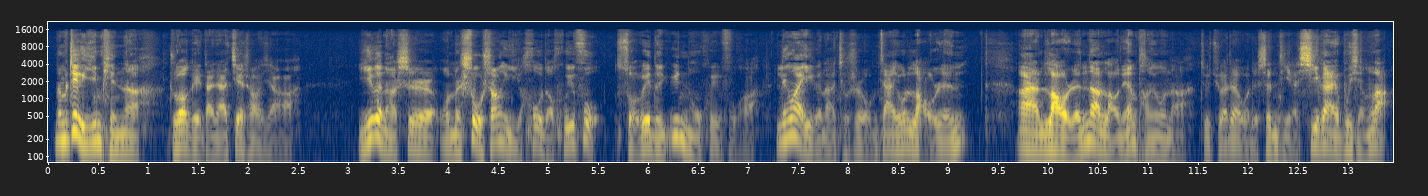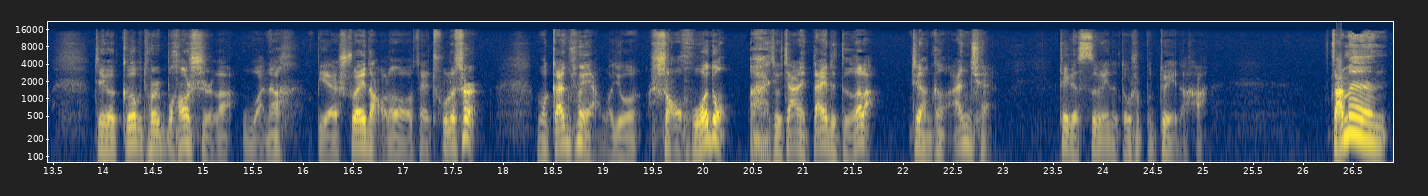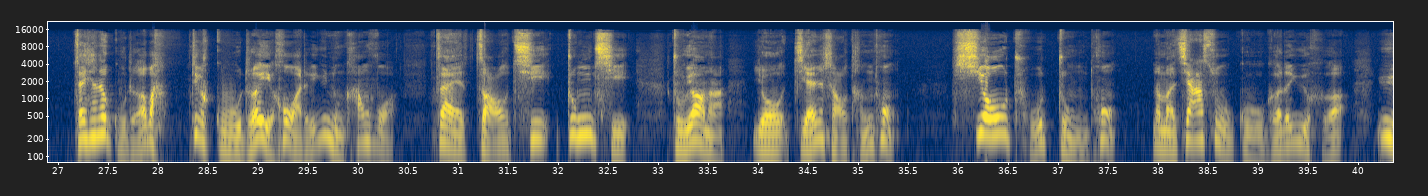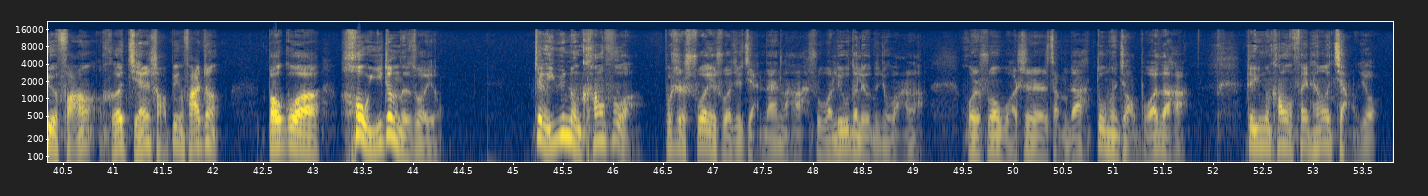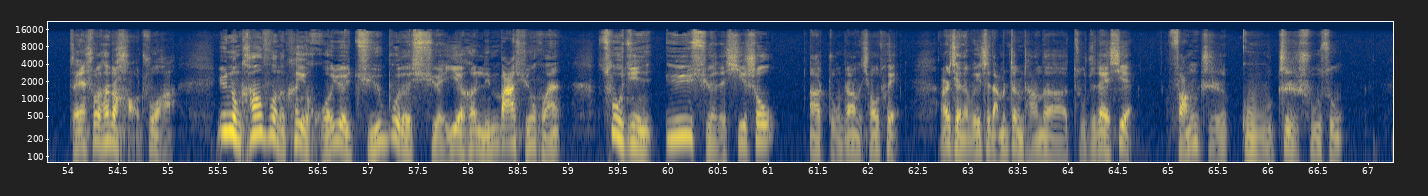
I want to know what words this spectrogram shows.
那么这个音频呢，主要给大家介绍一下啊。一个呢是我们受伤以后的恢复，所谓的运动恢复啊。另外一个呢就是我们家有老人，啊，老人呢，老年朋友呢就觉着我这身体啊膝盖不行了，这个胳膊腿不好使了，我呢别摔倒了再出了事儿，我干脆啊我就少活动，哎，就家里待着得了，这样更安全。这个思维呢都是不对的哈。咱们咱先说骨折吧，这个骨折以后啊，这个运动康复在早期、中期。主要呢有减少疼痛、消除肿痛，那么加速骨骼的愈合、预防和减少并发症，包括后遗症的作用。这个运动康复啊，不是说一说就简单的哈，说我溜达溜达就完了，或者说我是怎么着动动脚脖子哈。这运动康复非常有讲究。咱先说它的好处哈，运动康复呢可以活跃局部的血液和淋巴循环，促进淤血的吸收啊，肿胀的消退。而且呢，维持咱们正常的组织代谢，防止骨质疏松，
